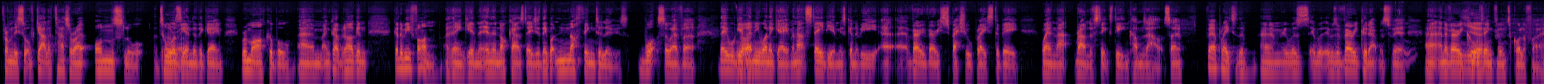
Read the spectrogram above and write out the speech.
from this sort of Galatasaray onslaught towards the end of the game. Remarkable. Um, and Copenhagen going to be fun, I think, in the, in the knockout stages. They've got nothing to lose whatsoever. They will give No. anyone a game, and that stadium is going to be a, a very, very special place to be when that round of 16 comes out. So fair play to them. Um, it was it was it was a very good atmosphere uh, and a very cool Yeah. thing for them to qualify.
